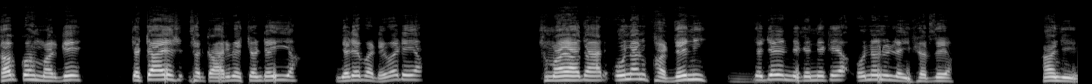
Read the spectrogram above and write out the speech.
ਸਭ ਕੁਝ ਮਰ ਗਏ ਚੱਟਾ ਇਹ ਸਰਕਾਰ ਵੇਚਣ ਡਈ ਆ ਜਿਹੜੇ ਵੱਡੇ ਵੱਡੇ ਆ। ਸਮਾਇਆਦਾਰ ਉਹਨਾਂ ਨੂੰ ਫੜਦੇ ਨਹੀਂ ਤੇ ਜਿਹੜੇ ਨਿੱਕੇ ਨਿੱਕੇ ਆ ਉਹਨਾਂ ਨੂੰ ਲਈ ਫਿਰਦੇ ਆ। ਹਾਂਜੀ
